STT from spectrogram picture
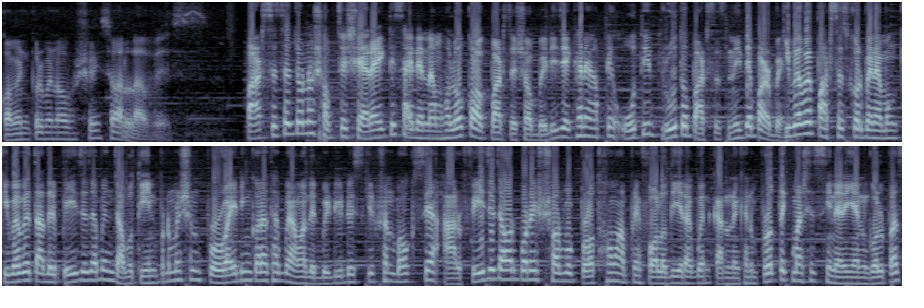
কমেন্ট করবেন অবশ্যই। সো আল্লাহ হাফেজ। পার্সেসের জন্য সবচেয়ে সেরা একটি সাইটের নাম হলো কক পার্সেস সব বেডি যেখানে আপনি অতি দ্রুত পার্সেস নিতে পারবেন। কীভাবে পার্সেস করবেন এবং কীভাবে তাদের পেজে যাবেন যাবতীয় ইনফরমেশন প্রোভাইডিং করা থাকবে আমাদের ভিডিও ডিসক্রিপশন বক্সে আর পেজে যাওয়ার পরে সর্বপ্রথম আপনি ফলো দিয়ে রাখবেন কারণ এখানে প্রত্যেক মাসে scenery and goal pass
